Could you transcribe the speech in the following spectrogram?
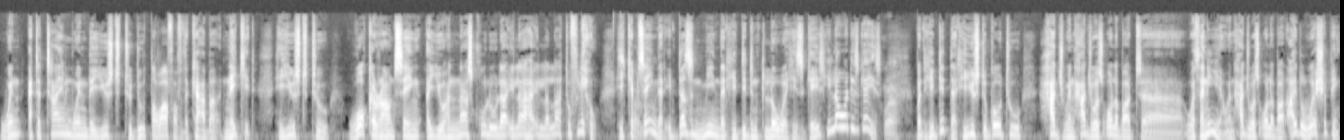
when at a time when they used to do tawaf of the Kaaba naked, he used to walk around saying ayyuhan nas qulu la ilaha illallah tuflihu he kept saying that it doesn't mean that he didn't lower his gaze he lowered his gaze Wow. but he did that. He used to go to Hajj when Hajj was all about uh, Wathaniya, when Hajj was all about idol worshipping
